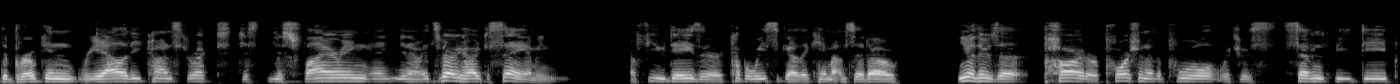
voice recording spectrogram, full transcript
the broken reality construct just misfiring? And, you know, it's very hard to say. I mean, a few days or a couple weeks ago, they came out and said, "Oh, you know, there's a part or portion of the pool which was seven feet deep.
